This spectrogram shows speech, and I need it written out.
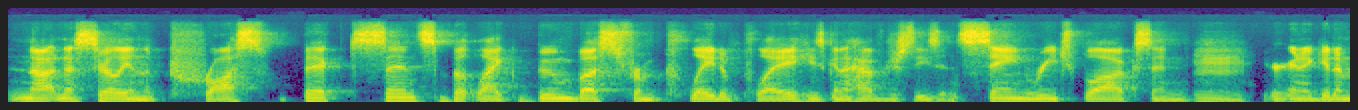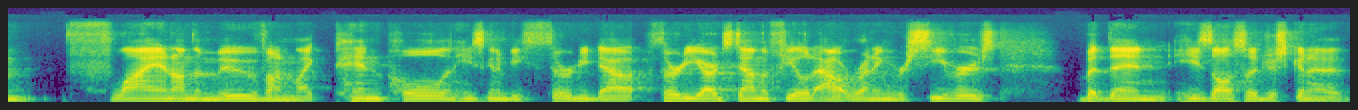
not necessarily in the prospect sense, but like boom bust from play to play. He's going to have just these insane reach blocks, and mm. you're going to get him flying on the move on like pin pull, and he's going to be 30 down 30 yards down the field, outrunning receivers. But then he's also just going to,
